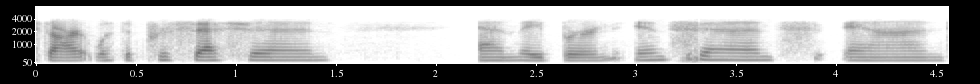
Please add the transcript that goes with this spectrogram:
start with a procession and they burn incense and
